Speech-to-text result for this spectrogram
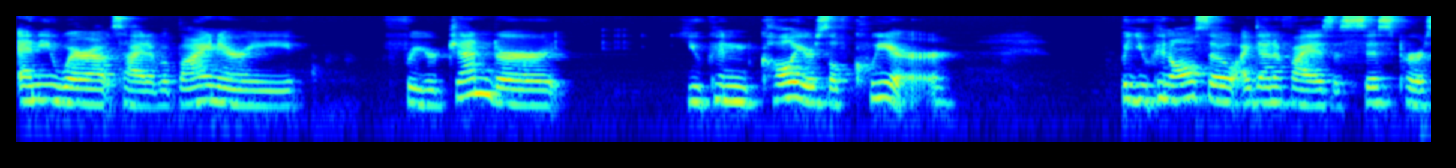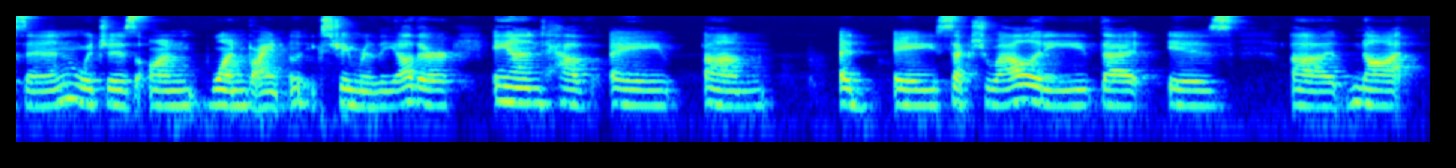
anywhere outside of a binary for your gender you can call yourself queer. But you can also identify as a cis person which is on one bin- extreme or the other and have a um, a, a sexuality that is uh, not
